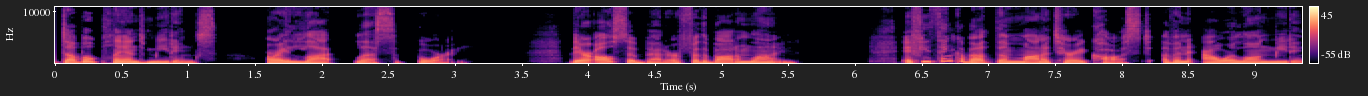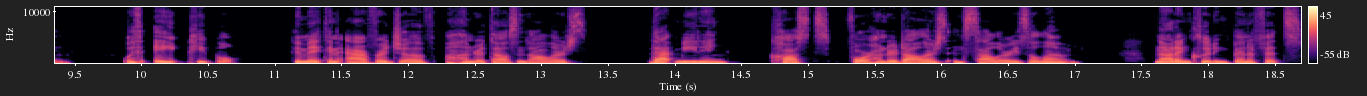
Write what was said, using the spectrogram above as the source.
Double planned meetings are a lot less boring. They're also better for the bottom line. If you think about the monetary cost of an hour long meeting with eight people who make an average of $100,000, that meeting costs $400 in salaries alone, not including benefits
